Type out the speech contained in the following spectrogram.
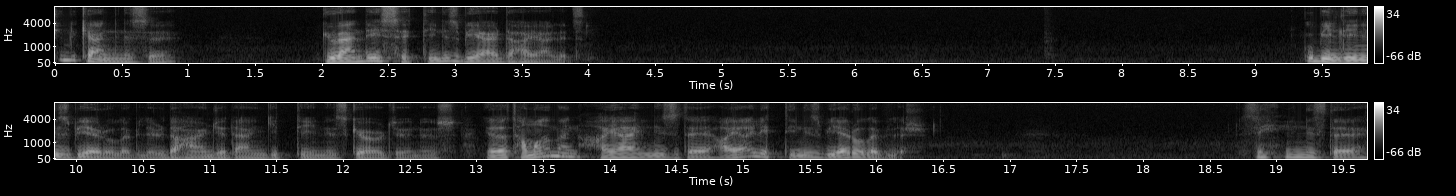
Şimdi kendinizi güvende hissettiğiniz bir yerde hayal edin. Bu bildiğiniz bir yer olabilir. Daha önceden gittiğiniz, gördüğünüz ya da tamamen hayalinizde, hayal ettiğiniz bir yer olabilir. Zihninizde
